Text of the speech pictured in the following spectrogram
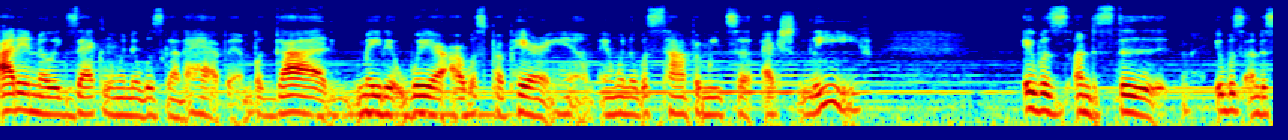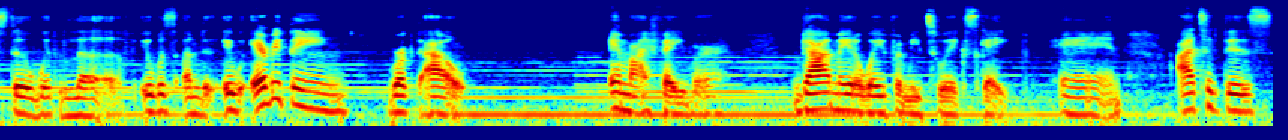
I didn't know exactly when it was going to happen, but God made it where I was preparing him. And when it was time for me to actually leave, it was understood. It was understood with love. It was under it, everything worked out in my favor. God made a way for me to escape. And I took this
